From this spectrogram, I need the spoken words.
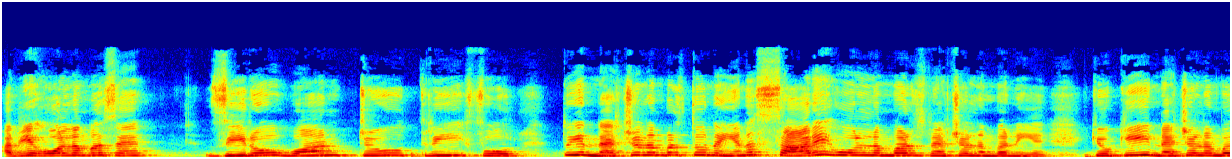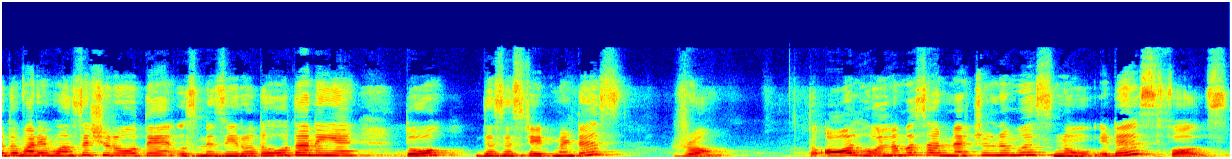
अब ये होल नंबर्स हैं। Zero one two three four तो ये नेचुरल नंबर तो नहीं है ना, सारे होल नंबर्स नेचुरल नंबर नहीं है, क्योंकि नेचुरल नंबर तो हमारे वन से शुरू होते हैं, उसमें ज़ीरो तो होता नहीं है तो दिस स्टेटमेंट इज़ रॉन्ग तो all whole numbers are natural numbers no it is false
